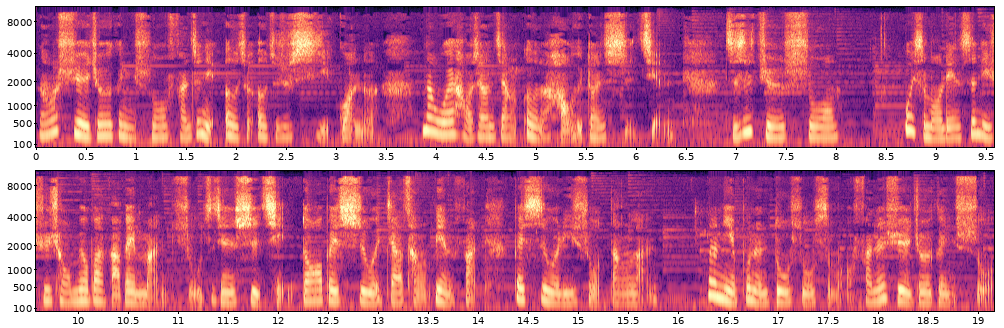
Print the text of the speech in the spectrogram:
然后学姐就会跟你说，反正你饿着饿着就习惯了。那我也好像这样饿了好一段时间，只是觉得说。为什么连生理需求没有办法被满足这件事情都要被视为家常便饭，被视为理所当然？那你也不能多说什么，反正学姐就会跟你说，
